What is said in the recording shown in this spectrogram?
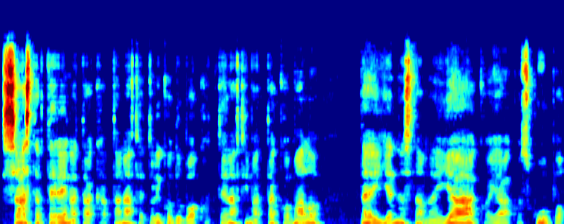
sastav terena takav, ta nafta je toliko duboko, te nafte ima tako malo, da je jednostavno jako, jako skupo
